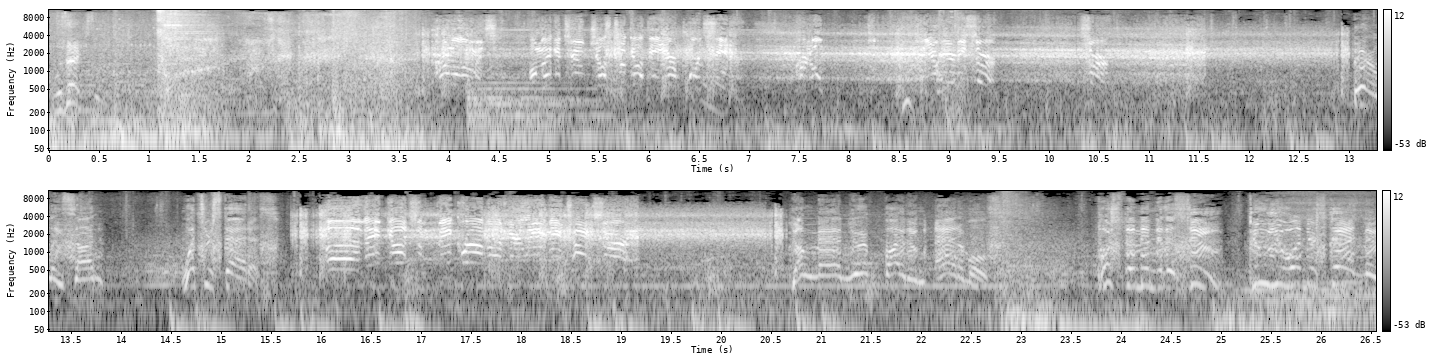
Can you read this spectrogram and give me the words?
Was excellent. Colonel Owens, Omega 2 just took out the airport scene. Colonel, can you hear me, sir? Sir? Barely, son? What's your status? Uh, they've got some big grub out here leading the attack, sir. Young man, you're fighting animals. Push them into the sea. Do you understand me?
